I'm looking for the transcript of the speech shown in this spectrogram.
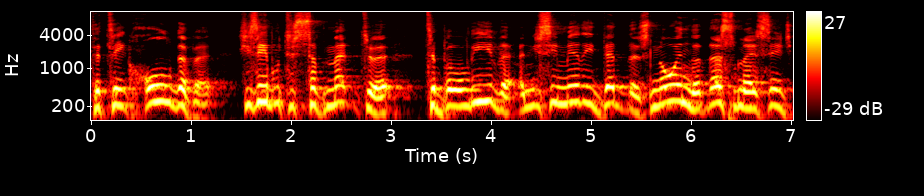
to take hold of it. She's able to submit to it, to believe it. And you see, Mary did this knowing that this message,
